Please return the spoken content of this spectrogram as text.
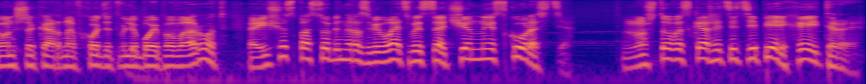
Он шикарно входит в любой поворот, а еще способен развивать высоченные скорости. Ну что вы скажете теперь, хейтеры?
